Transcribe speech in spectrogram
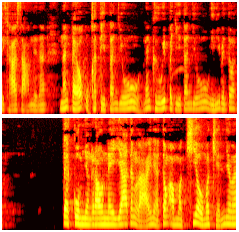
สิกขาสามเดี๋ยวนั้นนั้นแปลว่าอุคติตันยูนั่นคือวิปจิตันยูอย่างนี้เป็นต้น แต่กลุ่มอย่างเราในญาทั้งหลายเนี่ย ต้องเอามาเคี่ยวมาเขียนใช่ไหม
